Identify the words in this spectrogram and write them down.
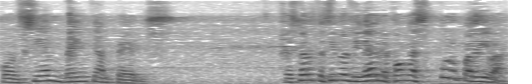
con 120 amperes. Espero te sirva el video y pongas puro para arriba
